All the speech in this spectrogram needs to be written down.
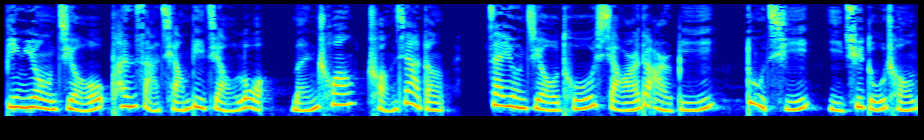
并用酒喷洒墙壁角落、门窗、床下等。再用酒涂小儿的耳鼻、肚脐，以驱毒虫。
